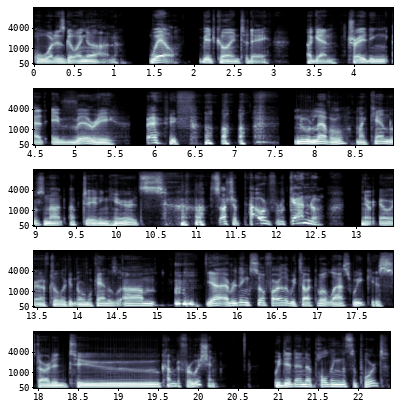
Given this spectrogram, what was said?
What is going on? Well, Bitcoin today Again, trading at a very, very new level. My candle's not updating here. It's such a powerful candle. There we go. We're gonna have to look at normal candles. Um, yeah, everything so far that we talked about last week has started to come to fruition. We did end up holding the support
